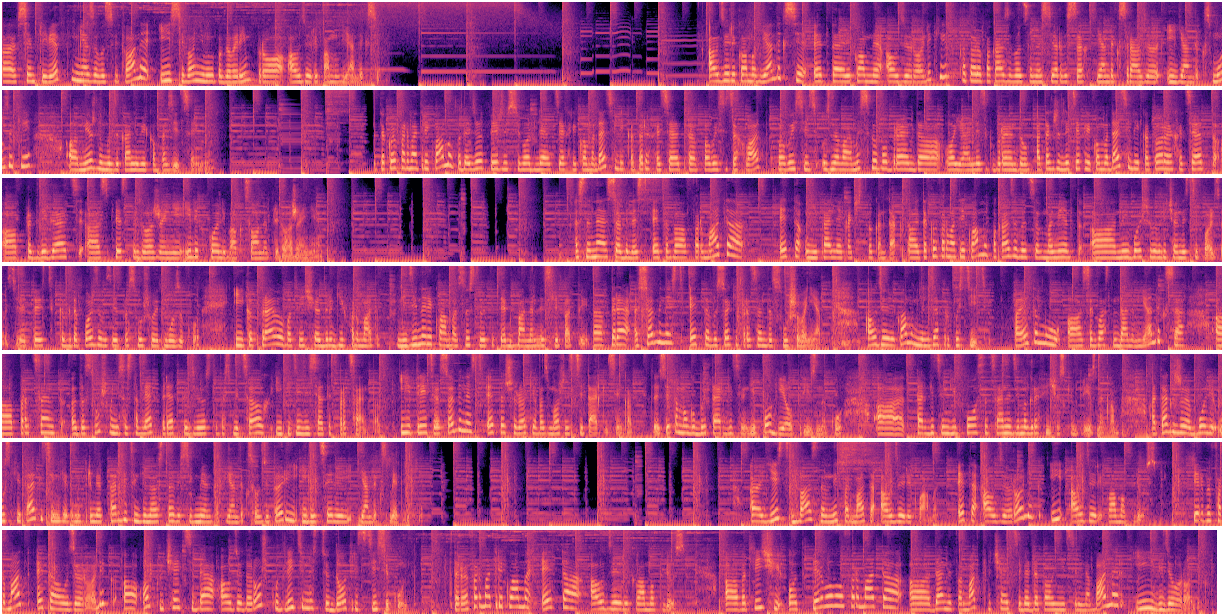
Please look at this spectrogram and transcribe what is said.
А, Всем привет, меня зовут Светлана, и сегодня мы поговорим про аудиорекламу в Яндексе. Аудиореклама в Яндексе – это рекламные аудиоролики, которые показываются на сервисах Яндекс Радио и Яндекс Музыки а, между музыкальными композициями. Такой формат рекламы подойдет прежде всего для тех рекламодателей, которые хотят повысить охват, повысить узнаваемость своего бренда, лояльность к бренду, а также для тех рекламодателей, которые хотят а, продвигать а, спецпредложение или какое-либо акционное предложение. Основная особенность этого формата это уникальное качество контакта. Такой формат рекламы показывается в момент а, наибольшей вовлеченности пользователя, то есть когда пользователь прослушивает музыку. И, как правило, в отличие от других форматов медийной рекламы отсутствует эффект баннерной слепоты. А вторая особенность – это высокий процент дослушивания. Аудиорекламу нельзя пропустить. Поэтому, а, согласно данным Яндекса, а, процент дослушивания составляет порядка 98,5%. И третья особенность – это широкие возможности таргетинга. То есть это могут быть таргетинги по геопризнаку, а, таргетинги по социально-демографическим признакам, а также более узкие таргетинги – это, например, таргетинги на основе сегментов Яндекс аудитории или целей Яндекс метрики. Есть два основных формата аудиорекламы. Это аудиоролик и аудиореклама плюс. Первый формат – это аудиоролик. А, он включает в себя аудиодорожку длительностью до 30 секунд. Второй формат рекламы – это аудиореклама плюс. А, в отличие от первого формата, а, данный формат включает в себя дополнительно баннер и видеоролик.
